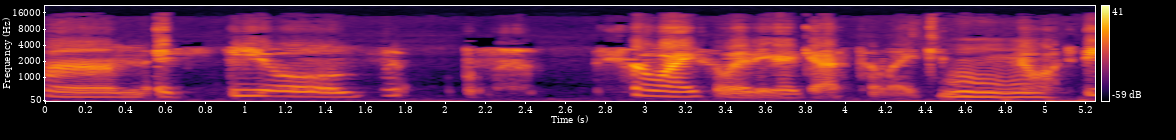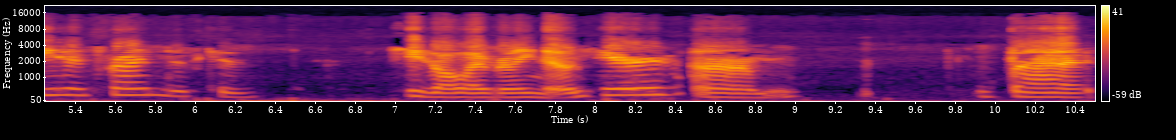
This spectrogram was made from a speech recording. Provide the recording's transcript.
Um, it feels so isolating, I guess, to like Aw. not be his friend, just because he's all I've really known here. Um, but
